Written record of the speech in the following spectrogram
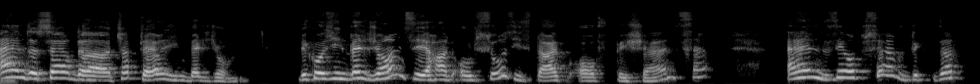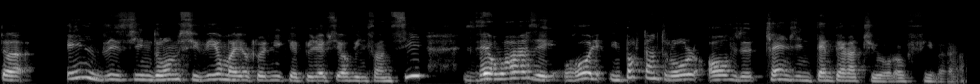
And the third uh, chapter is in Belgium, because in Belgium, they had also this type of patients, and they observed that uh, in this syndrome, severe myoclonic epilepsy of infancy, there was a role, important role of the change in temperature of fever.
